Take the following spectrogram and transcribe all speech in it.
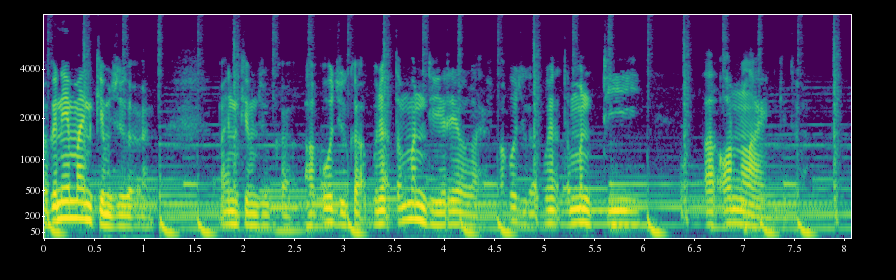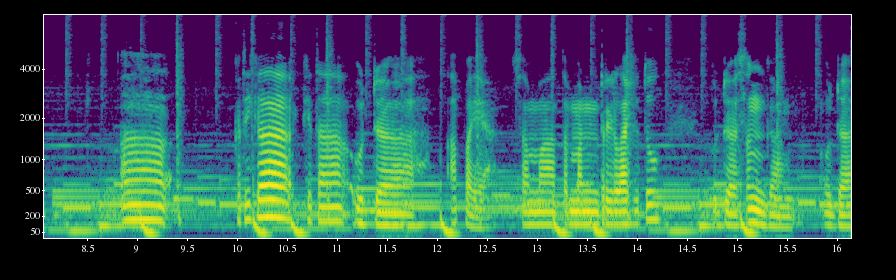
Aku ini main game juga kan. Main game juga. Aku juga punya temen di real life. Aku juga punya temen di uh, online gitu. Uh, ketika kita udah apa ya sama teman real life itu udah senggang udah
